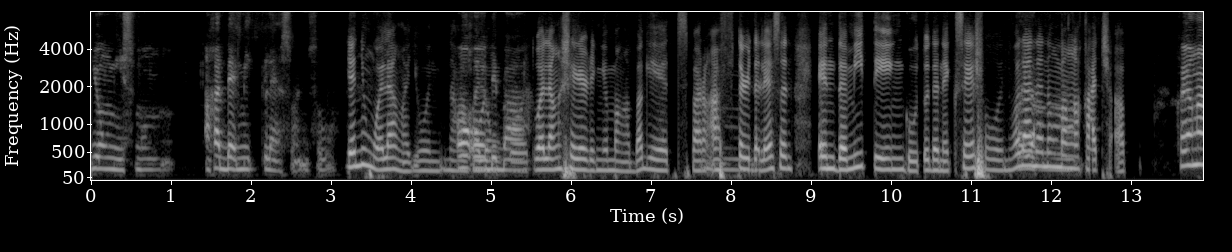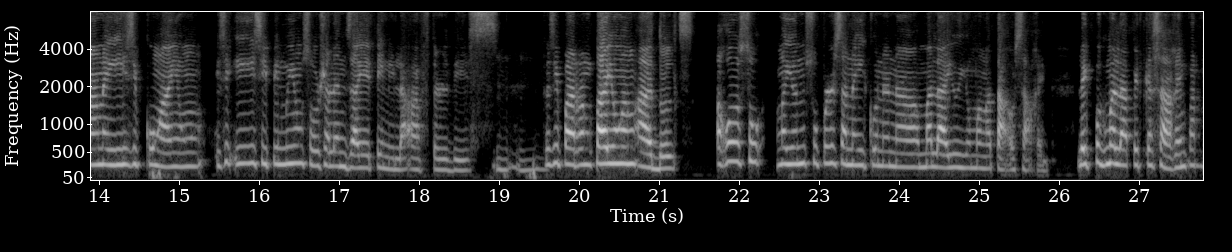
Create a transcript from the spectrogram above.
yung mismong academic lesson. So, Yan yung wala ngayon. Oo, Nakakalungkot. diba? Walang sharing yung mga bagets. Parang Mm. after the lesson, end the meeting, go to the next session. Wala Kaya na nung mga catch up. Kaya nga naiisip ko nga yung isi- iisipin mo yung social anxiety nila after this. Mm-mm. Kasi parang tayo ngang adults, ako so ngayon super sanay ko na na malayo yung mga tao sa akin. Like pag malapit ka sa akin, parang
